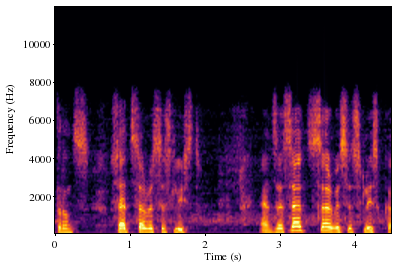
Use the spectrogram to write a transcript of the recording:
trans set services list. And the set services list be,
